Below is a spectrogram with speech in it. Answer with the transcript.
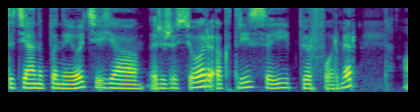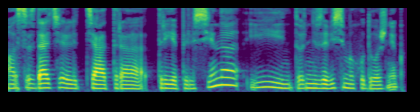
Татьяна Панайоти, я режиссер, актриса и перформер, создатель театра «Три апельсина» и тоже независимый художник.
